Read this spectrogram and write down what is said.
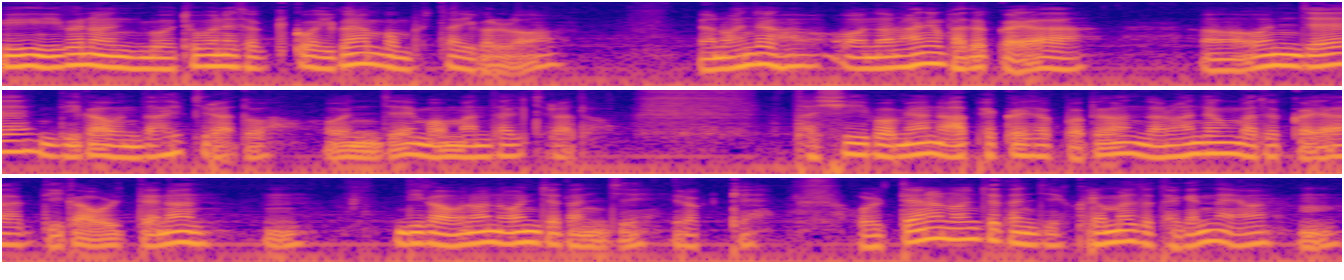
이, 이거는 뭐 두 번 해석했고 이건 한번 봅시다 이걸로 너는 환영, 어, 너는 환영 받을 거야. 어, 언제 네가 온다 할지라도, 언제 뭐만다 할지라도. 다시 보면 앞에 거 해석보면 너는 환영 받을 거야. 네가 올 때는 음, 네가 오는 언제든지 이렇게 올 때는 언제든지 그런 말도 되겠네요. 음,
